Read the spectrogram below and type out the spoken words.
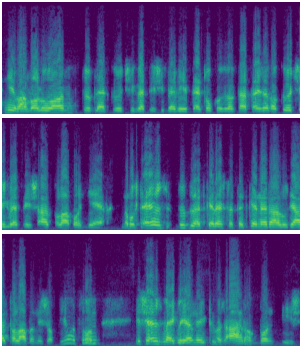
nyilvánvalóan többletköltségvetési bevételt okoznak, tehát ezen a költségvetés általában nyer. Na most ez többletkeresletet generál úgy általában is a piacon, és ez megjelenik az árakban is.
